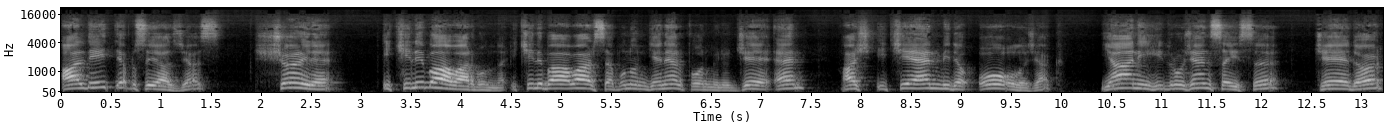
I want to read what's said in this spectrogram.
Aldehit yapısı yazacağız. Şöyle ikili bağ var bunda. İkili bağ varsa bunun genel formülü CN H2N bir de O olacak. Yani hidrojen sayısı C4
